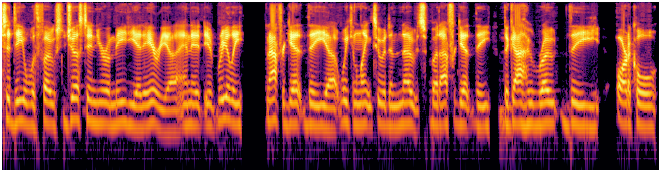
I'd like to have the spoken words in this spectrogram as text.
to deal with folks just in your immediate area. And it, it really and I forget the uh, we can link to it in the notes but I forget the the guy who wrote the article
